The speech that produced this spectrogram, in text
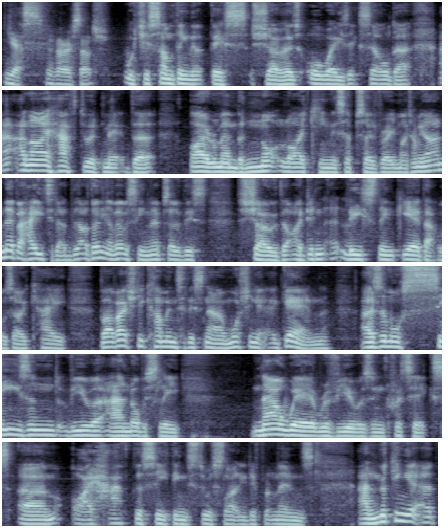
Yes, very such. which is something that this show has always excelled at. And I have to admit that I remember not liking this episode very much. I mean, I never hated it. I don't think I've ever seen an episode of this show that I didn't at least think, yeah, that was okay. But I've actually come into this now and watching it again as a more seasoned viewer, and obviously now we're reviewers and critics. Um, I have to see things through a slightly different lens, and looking at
